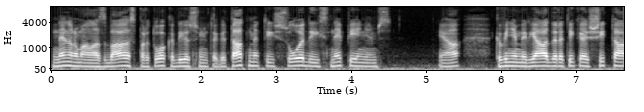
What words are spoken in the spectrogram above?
nenormālās bāzes par to, ka Dievs viņu tagad atmetīs, sodīs, nepieņems. Jā. Uh, ka viņam ir jādara tikai šitā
